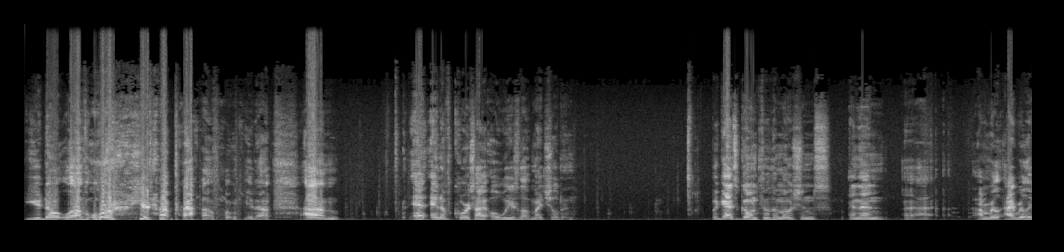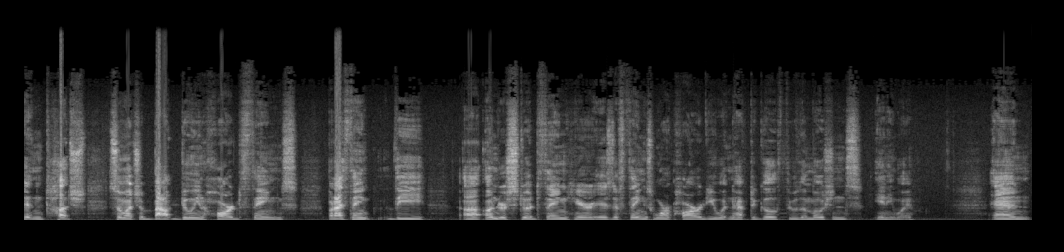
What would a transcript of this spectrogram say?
you don't love or you're not proud of them, you know. Um, and, and of course, I always love my children. But guys, going through the motions, and then uh, I'm really, I really didn't touch so much about doing hard things, but I think the uh, understood thing here is if things weren't hard, you wouldn't have to go through the motions anyway. And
